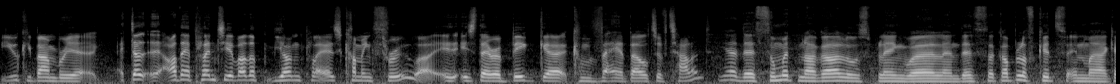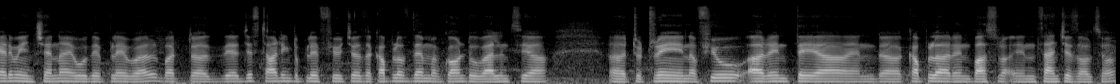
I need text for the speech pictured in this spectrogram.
Yuki Bhambri, uh, are there plenty of other young players coming through? Uh, is, is, there a big uh, conveyor belt of talent? Yeah, there's Sumit Nagal who's playing well, and there's a couple of kids in my academy in Chennai who they play well, but uh, they're just starting to play futures. A couple of them have gone to Valencia. Uh, to train. A few are in Thea, and a couple are in Barcelona, in Sanchez also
